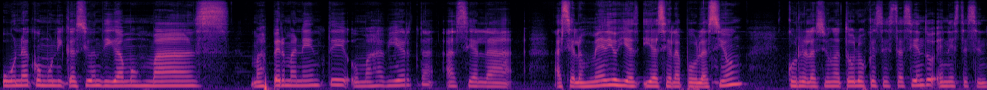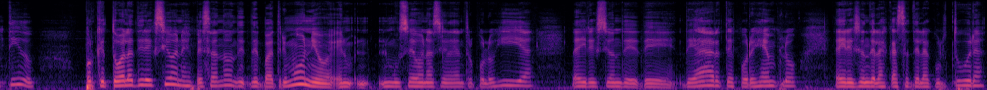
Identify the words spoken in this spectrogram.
una comunicación, digamos, más, más permanente o más abierta hacia, la, hacia los medios y, hacia la población con relación a todo lo que se está haciendo en este sentido. Porque todas las direcciones, empezando de, patrimonio, el, el, Museo Nacional de Antropología, la Dirección de, de, Artes, por ejemplo, la Dirección de las Casas de la Cultura,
